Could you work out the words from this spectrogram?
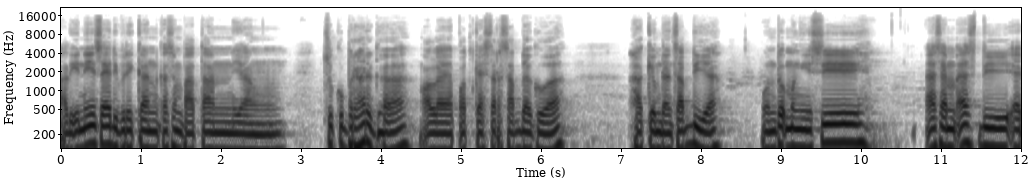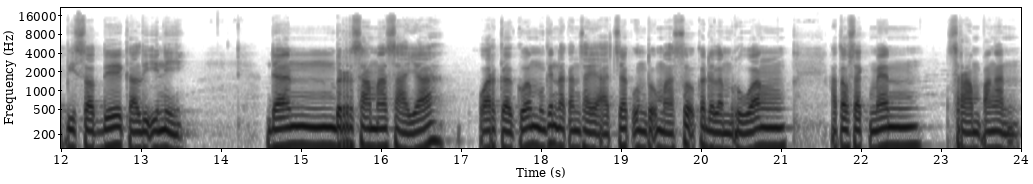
Kali ini saya diberikan kesempatan yang cukup berharga oleh podcaster Sabda Gua Hakim dan Sabdi ya Untuk mengisi SMS di episode kali ini Dan bersama saya warga gua mungkin akan saya ajak untuk masuk ke dalam ruang atau segmen serampangan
